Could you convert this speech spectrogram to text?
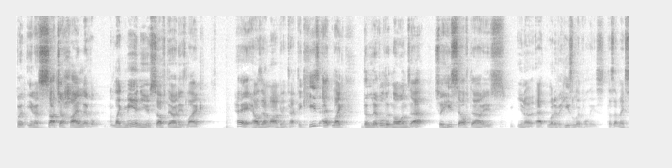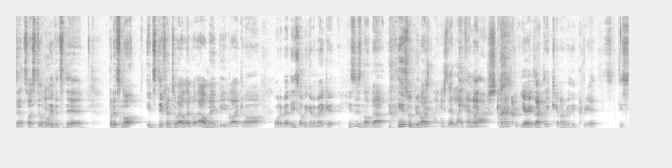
but in a such a high level. Like me and you, self doubt is like, hey, how's our marketing tactic? He's at like the level that no one's at. So his self doubt is, you know, at whatever his level is. Does that make sense? So I still believe it's there, but it's not. It's different to our level. Our may be like, oh, what about this? Are we gonna make it? His is not that. His would be like, is there life on I, Mars? can I cre- yeah, exactly. Can I really create this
